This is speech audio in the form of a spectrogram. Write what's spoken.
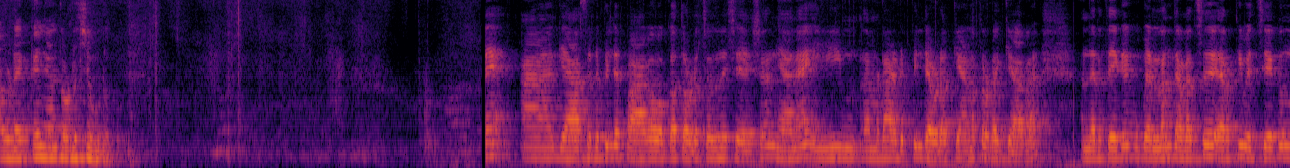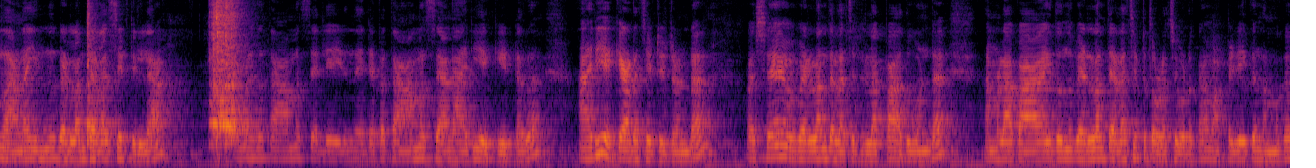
അവിടെയൊക്കെ ഞാൻ തുടച്ച് കൊടുക്കും പിന്നെ ആ ഗ്യാസ് അടുപ്പിന്റെ പാകമൊക്കെ തുടച്ചതിന് ശേഷം ഞാൻ ഈ നമ്മുടെ അടുപ്പിന്റെ അവിടെയൊക്കെയാണ് തുടയ്ക്കാറ്. അന്നേരത്തേക്ക് വെള്ളം തിളച്ച് ഇറക്കി വെച്ചേക്കുന്നതാണ്. ഇന്ന് വെള്ളം തിളച്ചിട്ടില്ല. നമ്മളിത് താമസമല്ലേ എഴുന്നേറ്റ്. അപ്പോൾ താമസമാണ് അരിയൊക്കെ ഇട്ടത്. അരിയൊക്കെ അടച്ചിട്ടിട്ടുണ്ട്. പക്ഷേ വെള്ളം തിളച്ചിട്ടില്ല. അപ്പോൾ അതുകൊണ്ട് നമ്മൾ ആ ഇതൊന്ന് വെള്ളം തിളച്ചിട്ട് തുടച്ചു കൊടുക്കാം. അപ്പോഴേക്കും നമുക്ക്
